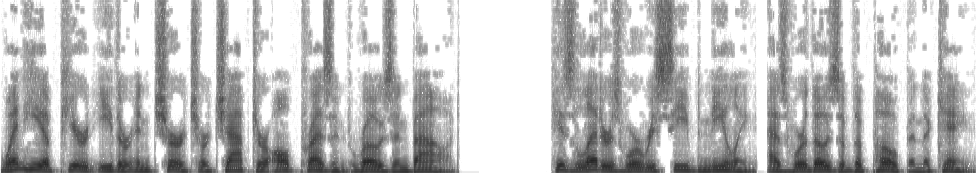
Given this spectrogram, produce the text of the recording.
When he appeared either in church or chapter all present rose and bowed. His letters were received kneeling, as were those of the pope and the king.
